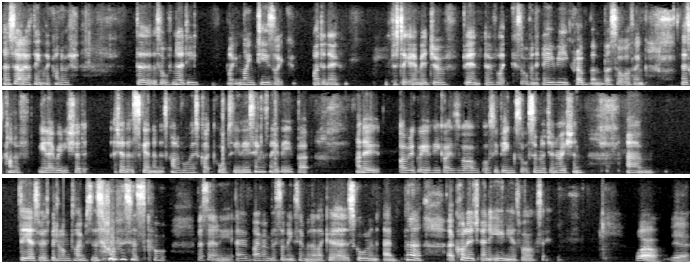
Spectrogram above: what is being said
and certainly, I think the kind of the, the sort of nerdy like '90s, like I don't know, artistic image of being of like sort of an AV club member sort of thing, has kind of you know really shed it shed its skin, and it's kind of almost quite cool to do these things maybe. But I know I would agree with you guys as well. Obviously, being sort of similar generation. Um, yeah, so it's been a long time since I was at school, but certainly um, I remember something similar like at, at school and um, uh, at college and at uni as well. So Well, yeah.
